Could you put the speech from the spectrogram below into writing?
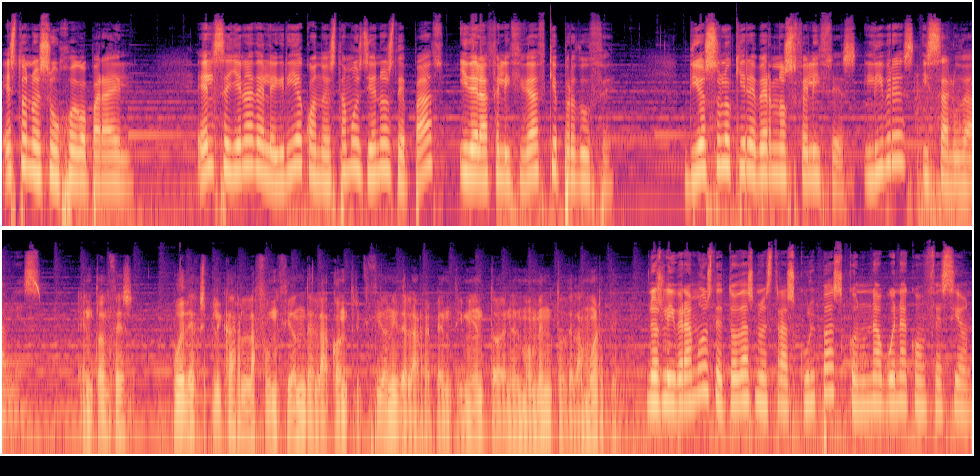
Esto no es un juego para Él. Él se llena de alegría cuando estamos llenos de paz y de la felicidad que produce. Dios solo quiere vernos felices, libres y saludables. Entonces, ¿puede explicar la función de la contrición y del arrepentimiento en el momento de la muerte? Nos libramos de todas nuestras culpas con una buena confesión,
